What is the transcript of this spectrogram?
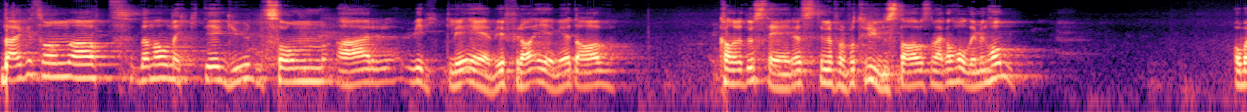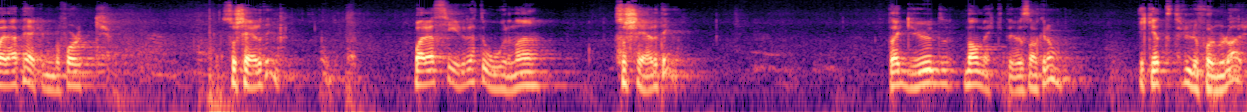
Det er ikke sånn at den allmektige Gud, som er virkelig evig fra evighet av, kan reduseres til en form for tryllestav som jeg kan holde i min hånd. Og bare jeg peker den på folk, så skjer det ting. Bare jeg sier de rette ordene, så skjer det ting. Det er Gud den allmektige vi snakker om, ikke et trylleformular.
